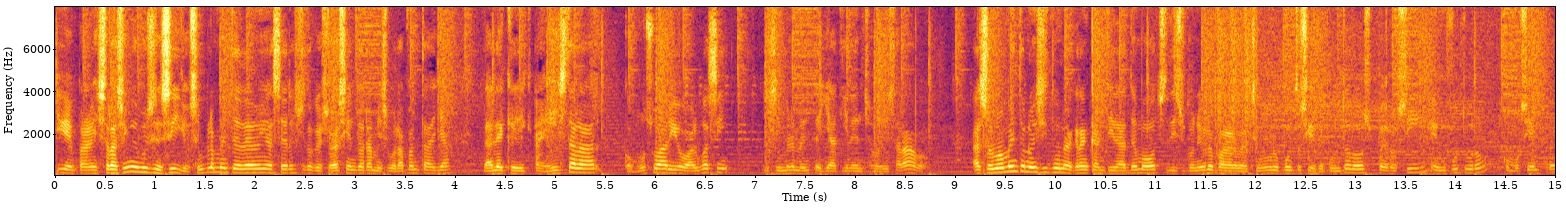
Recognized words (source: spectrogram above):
Y bien, para la instalación es muy sencillo, simplemente deben hacer esto que estoy haciendo ahora mismo en la pantalla Darle clic a instalar como usuario o algo así y simplemente ya tienen todo instalado. Hasta el momento no existe una gran cantidad de mods disponibles para la versión 1.7.2, pero sí en un futuro, como siempre,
